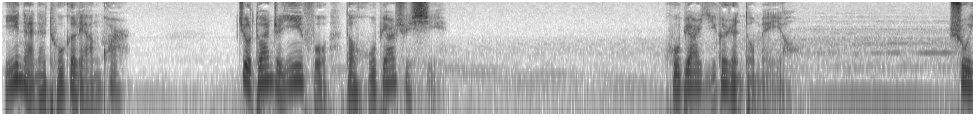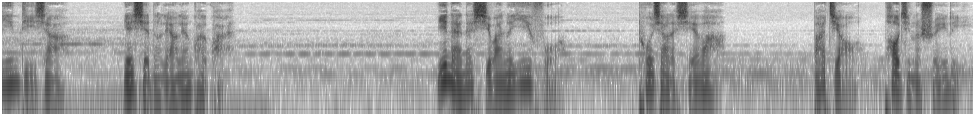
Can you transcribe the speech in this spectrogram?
姨奶奶图个凉快就端着衣服到湖边去洗。湖边一个人都没有，树荫底下也显得凉凉快快。姨奶奶洗完了衣服，脱下了鞋袜，把脚泡进了水里。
